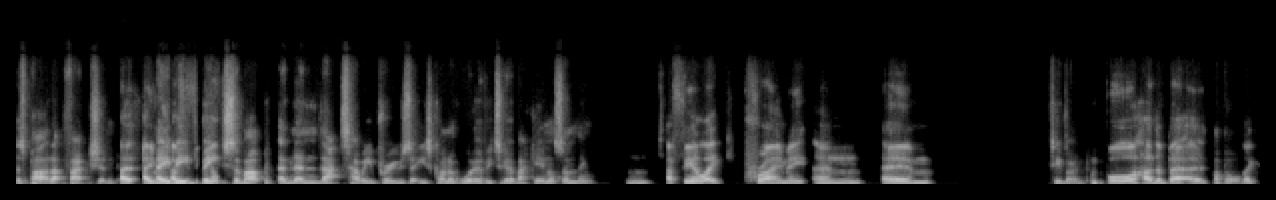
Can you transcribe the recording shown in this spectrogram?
as part of that faction. I, I, Maybe I feel, beats them up, and then that's how he proves that he's kind of worthy to go back in or something. Mm. I feel like Primate and um, T-Bone, Boar had a better ball. Like-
